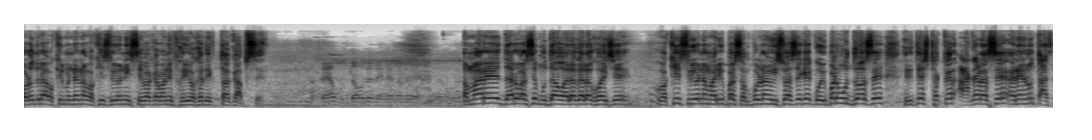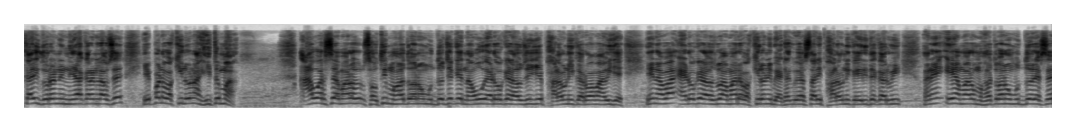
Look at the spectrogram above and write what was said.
વડોદરા વકીલ મંડળના વકીલશ્રીઓની સેવા કરવાની ફરી વખત એક તક આપશે. અમારે દર વર્ષે મુદ્દાઓ અલગ અલગ હોય છે. વકીલશ્રીઓને મારી ઉપર સંપૂર્ણ વિશ્વાસ છે કે કોઈપણ મુદ્દો હશે, રીતેશ ઠક્કર આગળ હશે અને એનું તાત્કાલિક ધોરણે નિરાકરણ લાવશે એ પણ વકીલોના હિતમાં. આ વર્ષે અમારો સૌથી મહત્ત્વનો મુદ્દો છે કે નવું એડવોકેટ હાઉસની જે ફાળવણી કરવામાં આવી છે, એ નવા એડવોકેટ હાઉસમાં અમારે વકીલોની બેઠક વ્યવસ્થાની ફાળવણી કઈ રીતે કરવી અને એ અમારો મહત્ત્વનો મુદ્દો રહેશે.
